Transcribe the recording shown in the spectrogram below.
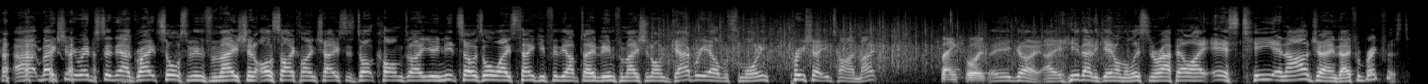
Uh, make sure you register now. Great source of information, ozcyclonechasers.com.au. Nitso, as always, thank you for the updated information on Gabrielle this morning. Appreciate your time, mate. Thanks, boys. There you go. Uh, hear that again on the LiSTNR app, L-I-S-T and R, J and Dave for breakfast.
